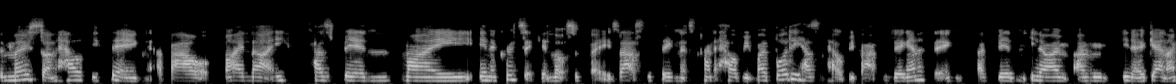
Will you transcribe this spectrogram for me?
the most unhealthy thing about my life has been my inner critic in lots of ways. That's the thing that's kind of held me. My body hasn't held me back from doing anything. I've been, you know, I'm, I'm, you know, again, I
